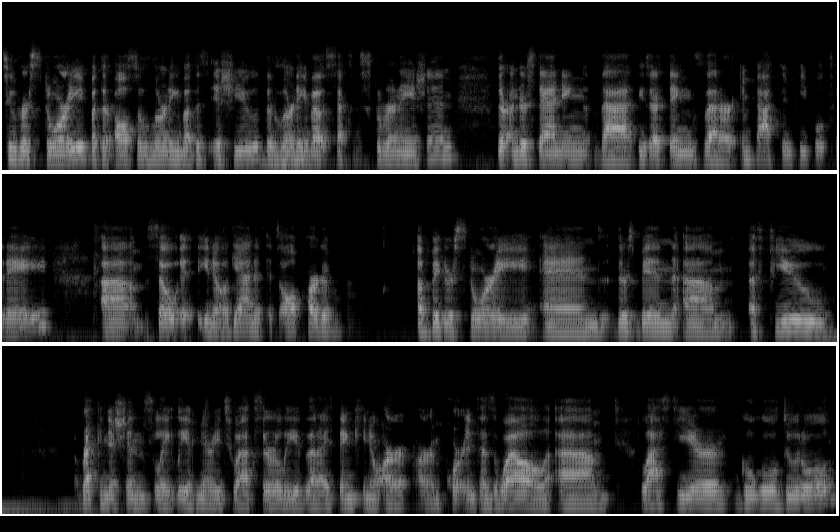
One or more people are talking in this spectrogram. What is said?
to her story, but they're also learning about this issue. They're learning about sex discrimination. They're understanding that these are things that are impacting people today. Um, so, it, you know, again, it, it's all part of a bigger story. And there's been um, a few recognitions lately of Mary Two-Axe Earley that I think you know are are important as well. Um, last year, Google Doodle,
